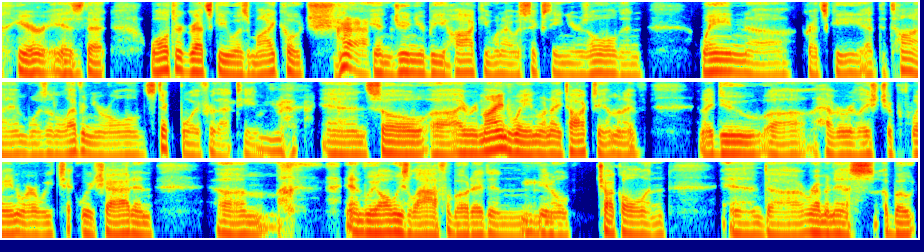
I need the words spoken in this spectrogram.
here is that Walter Gretzky was my coach in junior B hockey when I was 16 years old, and Wayne uh, Gretzky at the time was an 11 year old stick boy for that team. And so uh, I remind Wayne when I talk to him, and I've and I do uh, have a relationship with Wayne where we ch- we chat and um, and we always laugh about it and you Mhm. know chuckle and and uh, reminisce about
